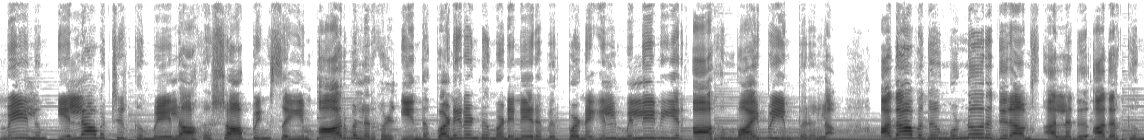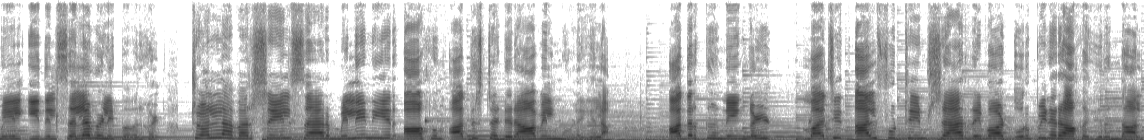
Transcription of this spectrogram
மேலும் எல்லாவற்றிற்கும் மேலாக ஷாப்பிங் செய்யும் ஆர்வலர்கள் இந்த பனிரெண்டு மணி நேர விற்பனையில் மில்லினியர் ஆகும் வாய்ப்பையும் பெறலாம். அதாவது முன்னூறு திராம்ஸ் அல்லது அதற்கு மேல் இதில் செலவழிப்பவர்கள். Twelve hour sales are millionaire ஆகும் அதிர்ஷ்ட டிராவில் நுழையலாம். அதற்கு நீங்கள் Majid Al Futtaim share reward உறுப்பினராக இருந்தால்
